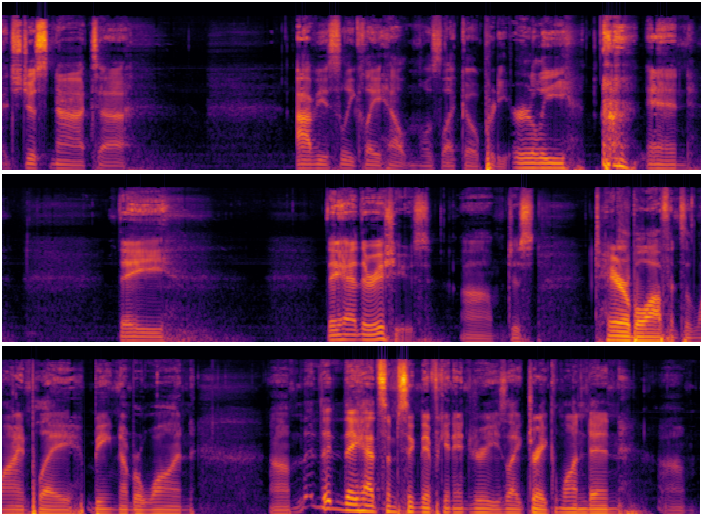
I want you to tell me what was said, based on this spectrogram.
it's just not. Uh, obviously Clay Helton was let go pretty early, and they they had their issues. Um, just terrible offensive line play being number one. Um, they, they, had some significant injuries like Drake London, um,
